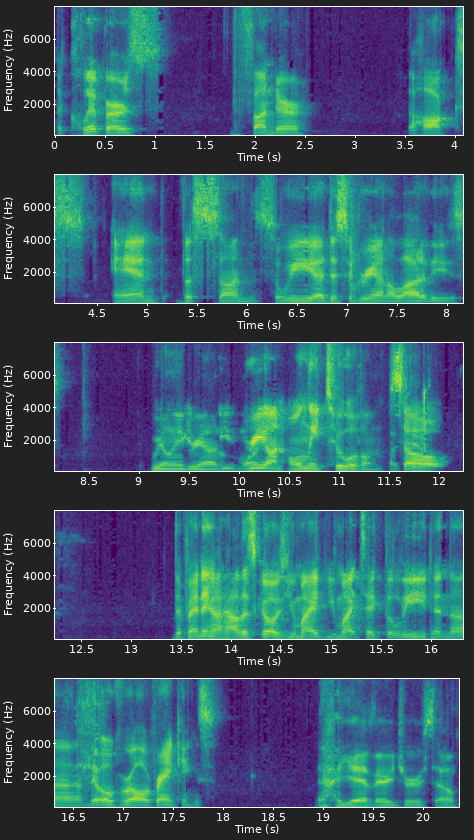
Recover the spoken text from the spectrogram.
the Clippers, the Thunder, the Hawks, and the Suns. So we uh, disagree on a lot of these. We only agree on We one. agree on only two of them. So depending on how this goes, you might you might take the lead in uh, the overall rankings. yeah, very true. So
